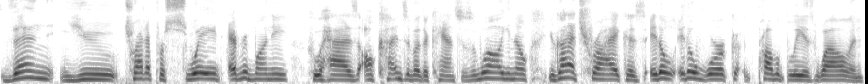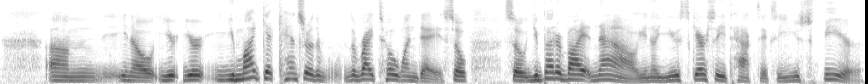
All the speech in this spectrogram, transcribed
Then you try to persuade everybody who has all kinds of other cancers. Well, you know, you got to try because it'll it'll work probably as well, and um, you know, you you you might get cancer of the, the right toe one day. So so you better buy it now. You know, you use scarcity tactics, you use fear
